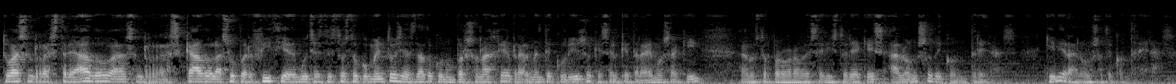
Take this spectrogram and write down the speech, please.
Tú has rastreado, has rascado la superficie de muchos de estos documentos y has dado con un personaje realmente curioso que es el que traemos aquí a nuestro programa de Ser Historia, que es Alonso de Contreras. ¿Quién era Alonso de Contreras?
